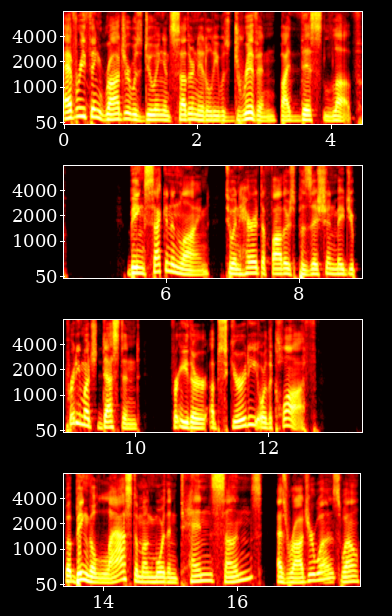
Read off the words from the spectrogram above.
Everything Roger was doing in southern Italy was driven by this love. Being second in line to inherit the father's position made you pretty much destined for either obscurity or the cloth. But being the last among more than 10 sons, as Roger was, well,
